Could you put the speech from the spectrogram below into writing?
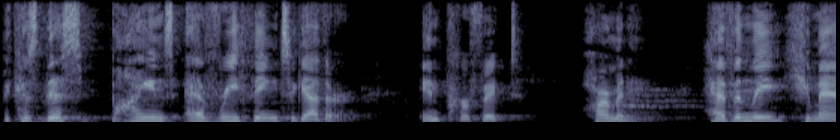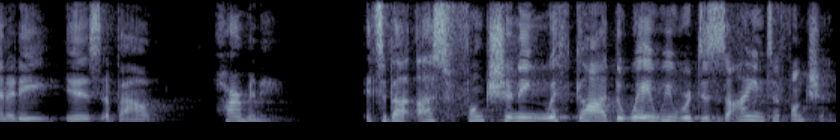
because this binds everything together in perfect harmony. Heavenly humanity is about harmony. It's about us functioning with God the way we were designed to function,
